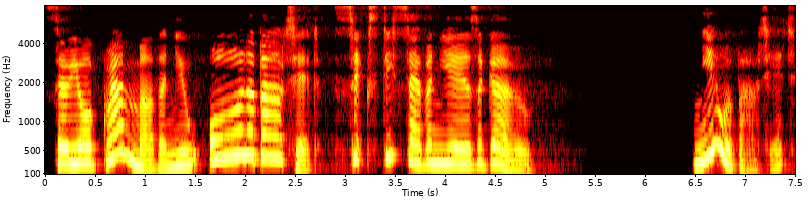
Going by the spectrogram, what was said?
So your grandmother knew all about it sixty-seven years ago. Knew about it?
